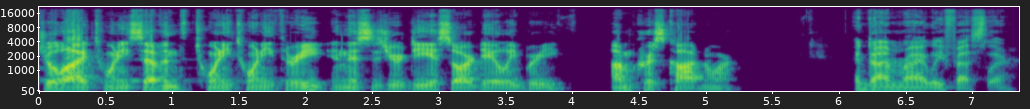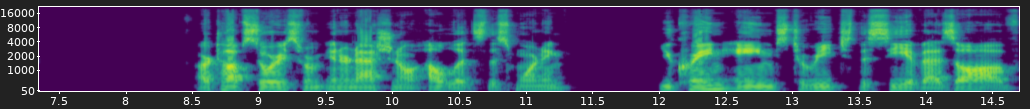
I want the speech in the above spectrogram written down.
July 27th, 2023, and this is your DSR Daily Brief. I'm Chris Cotnor. And I'm Riley Fessler. Our top stories from international outlets this morning Ukraine aims to reach the Sea of Azov,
